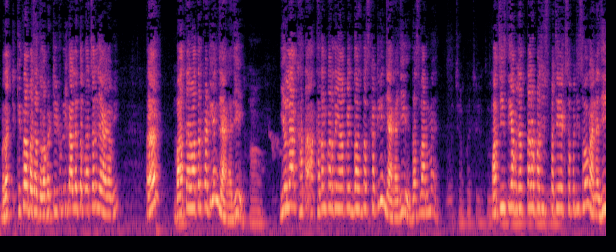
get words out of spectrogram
मतलब कितना बचा तो टी टू निकाले तो पता चल जाएगा अभी। हैं? बहत्तर बहत्तर कटिए न जाएगा जी। हाँ, ये वाला खत्म कर दे यहाँ पे दस दस कटिए न जाएगा जी दस बार में। अच्छा, पच्चीस या पचहत्तर पच्चीस पच्चीस एक सौ पच्चीस होगा ना जी।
